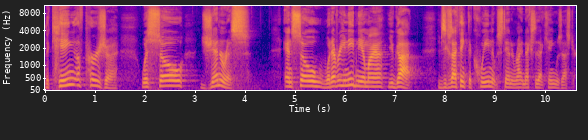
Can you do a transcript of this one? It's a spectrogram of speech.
the king of Persia was so generous. And so, whatever you need, Nehemiah, you got. Because I think the queen that was standing right next to that king was Esther.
